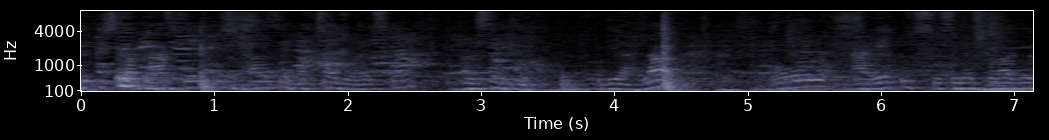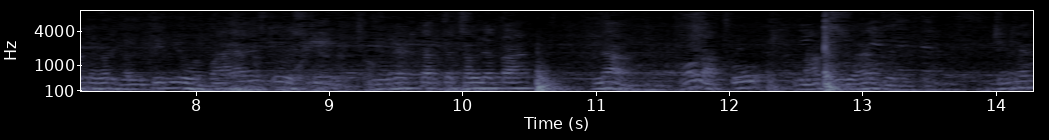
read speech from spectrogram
किस प्रकार से, किस ढंग से बच्चा जो है इसका आंसर दिया ना और आगे कुछ उसमें थोड़ा बहुत अगर गलती भी होता है तो उसको रिलेट करके चल जाता है ना और आपको मार्क्स जो है दे देते हैं ठीक है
